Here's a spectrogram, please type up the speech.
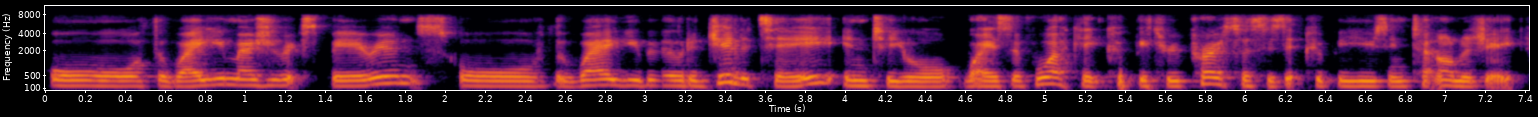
or the way you measure experience or the way you build agility into your ways of working. It could be through processes, it could be using technology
